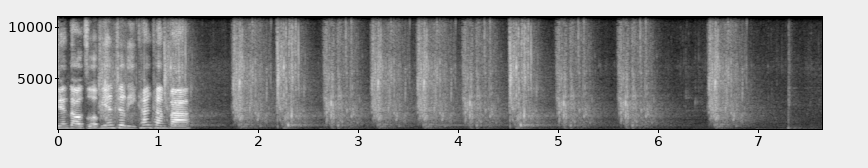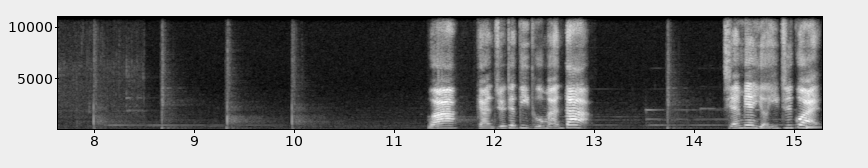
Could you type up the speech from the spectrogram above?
先到左边这里看看吧。哇，感觉这地图蛮大。前面有一只怪，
